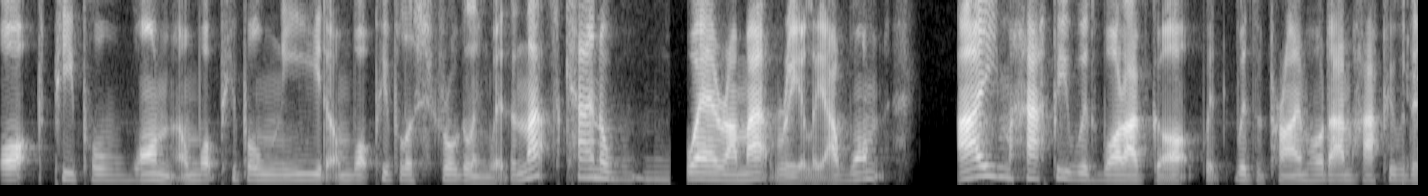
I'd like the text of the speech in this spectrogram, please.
what people want and what people need and what people are struggling with and that's kind of where i'm at really i want I'm happy with what I've got with with the Prime HUD. I'm happy with the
